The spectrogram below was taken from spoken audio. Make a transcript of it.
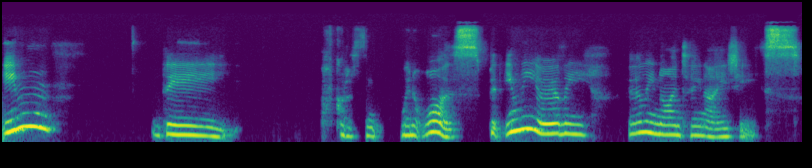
in the I've got to think when it was, but in the early early 1980s.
